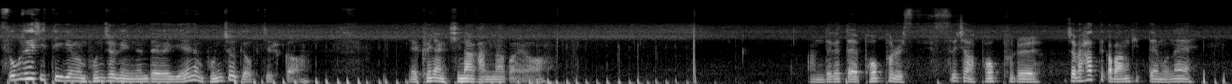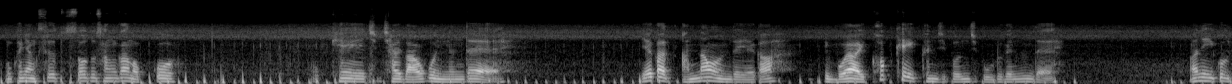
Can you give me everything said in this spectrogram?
소세지 튀김은 본 적이 있는데 왜 얘는 본 적이 없을까? 예, 그냥 지나갔나봐요. 안되겠다. 버프를 쓰자. 버프를. 어차피 하트가 많기 때문에 뭐 그냥 쓰, 써도 상관없고. 오케이. 지금 잘 나오고 있는데 얘가 안 나오는데 얘가? 이 뭐야? 이 컵케이크인지 뭔지 모르겠는데. 아니 이거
